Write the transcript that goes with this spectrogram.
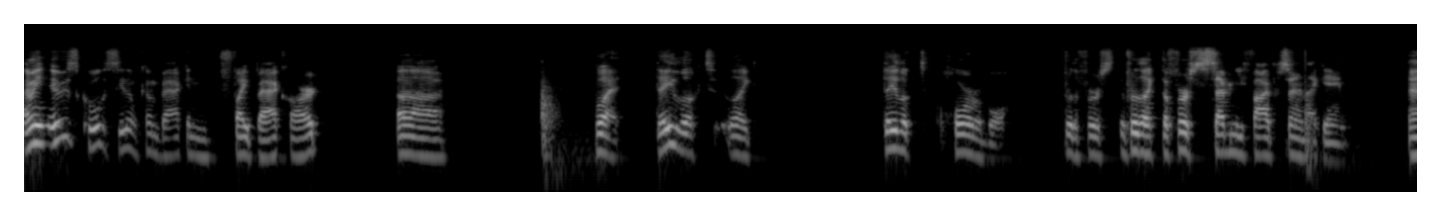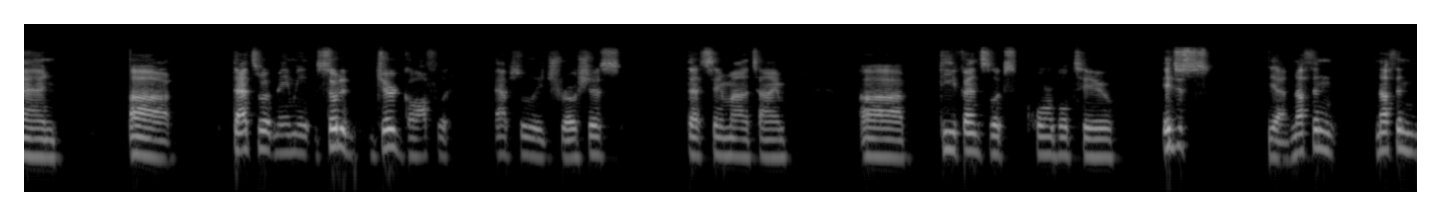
I mean it was cool to see them come back and fight back hard. Uh, but they looked like they looked horrible for the first for like the first seventy five percent of that game, and uh, that's what made me. So did Jared Goff look absolutely atrocious that same amount of time. Uh, defense looks horrible too. It just yeah nothing nothing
